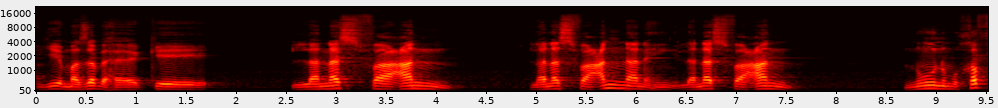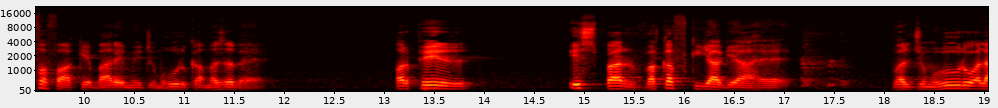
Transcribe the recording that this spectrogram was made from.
یہ مذہب ہے کہ لنصف عن لنصف عن نہیں لنصف عن نون مخففہ کے بارے میں جمہور کا مذہب ہے۔ اور پھر اس پر وقف کیا گیا ہے۔ والجمہور علی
